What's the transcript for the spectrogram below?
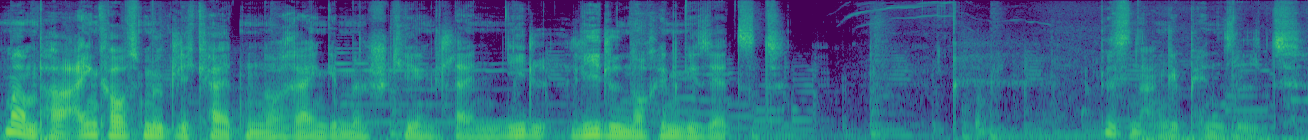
Mal ein paar Einkaufsmöglichkeiten noch reingemischt. Hier einen kleinen Lidl noch hingesetzt. Bisschen angepinselt.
